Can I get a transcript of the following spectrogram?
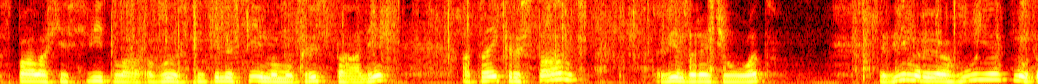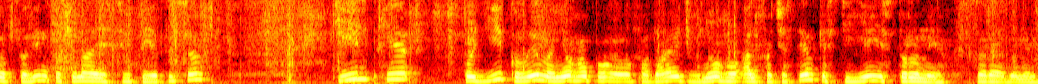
спалахи світла в сцинтиляційному кристалі. А цей кристал, він, до речі, от, він реагує, ну, тобто він починає світитися тільки тоді, коли на нього попадають в нього альфа-частинки з тієї сторони, зсередини.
